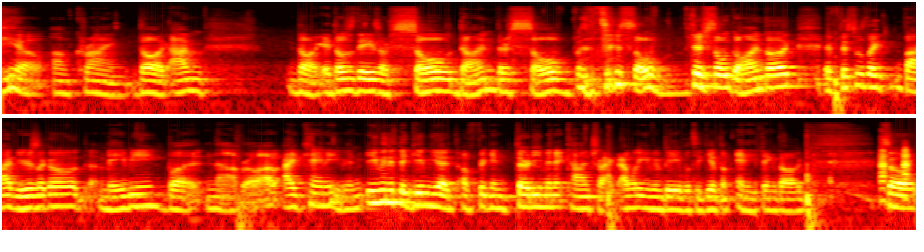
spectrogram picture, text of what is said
Yo, I'm crying, dog. I'm dog. Those days are so done. They're so they're so they're so gone, dog. If this was like five years ago, maybe, but nah, bro. I, I can't even. Even if they give me a, a freaking 30 minute contract, I wouldn't even be able to give them anything, dog so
